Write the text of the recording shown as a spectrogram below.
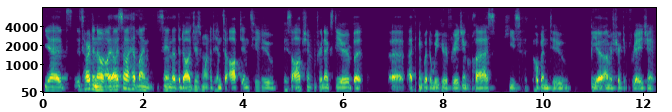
Yeah, it's it's hard to know. I, I, saw a headline saying that the Dodgers wanted him to opt into his option for next year, but uh, I think with the weaker free agent class, he's hoping to be an unrestricted free agent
